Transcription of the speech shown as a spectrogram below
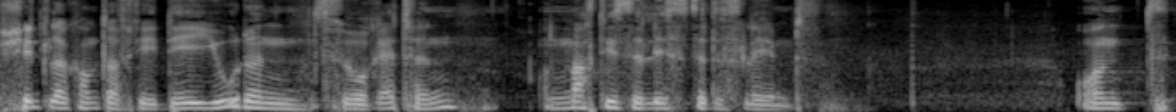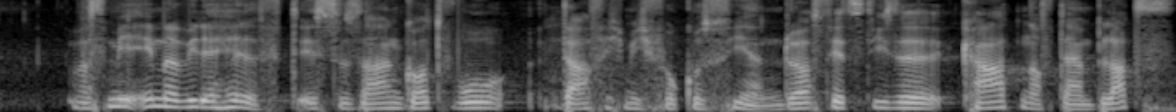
Schindler kommt auf die Idee, Juden zu retten und macht diese Liste des Lebens. Und was mir immer wieder hilft, ist zu sagen, Gott, wo darf ich mich fokussieren? Du hast jetzt diese Karten auf deinem Platz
